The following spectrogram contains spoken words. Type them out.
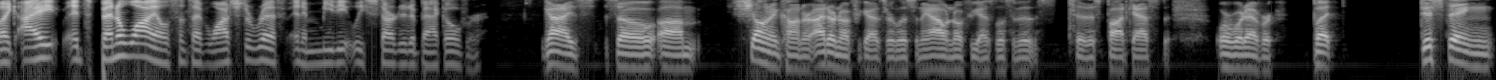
Like I, it's been a while since I've watched a riff and immediately started it back over. Guys, so um Sean and Conor, I don't know if you guys are listening. I don't know if you guys listen to this to this podcast or whatever, but this thing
